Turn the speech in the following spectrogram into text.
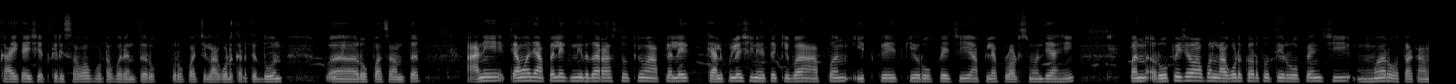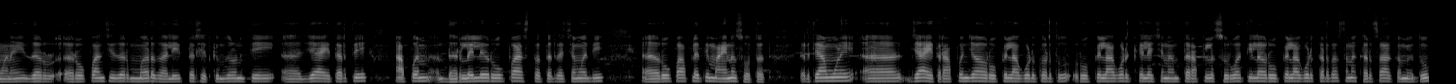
काही काही शेतकरी सव्वा फुटापर्यंत रोप रोपाची लागवड करते दोन रोपाचं अंतर. आणि त्यामध्ये आपल्याला एक निर्धार असतो किंवा आपल्याला एक कॅल्क्युलेशन येतं की बा आपण इतके इतके रोपेची आपल्या प्लॉट्समध्ये आहे. पण रोपे जेव्हा आपण लागवड करतो ते रोपांची मर होता कामा नये. जर रोपांची जर मर झाली तर शेतकरी मित्रांनो ते जे आहे तर ते आपण धरलेले रोपं असतात. तर त्याच्यामध्ये रोपं आपल्या ते मायनस होतात. तर त्यामुळे जे आहे तर आपण जेव्हा रोपे लागवड करतो रोपे लागवड केल्याच्यानंतर आपल्याला सुरुवातीला रोपे लागवड करत असताना खर्च हा कमी होतो.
